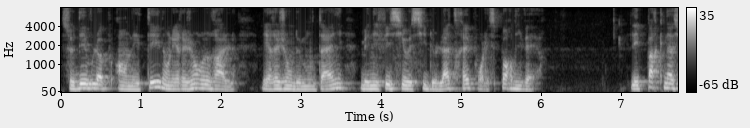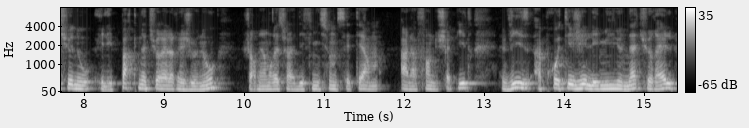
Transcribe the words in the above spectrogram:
se développe en été dans les régions rurales. Les régions de montagne bénéficient aussi de l'attrait pour les sports d'hiver. Les parcs nationaux et les parcs naturels régionaux, je reviendrai sur la définition de ces termes à la fin du chapitre, visent à protéger les milieux naturels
